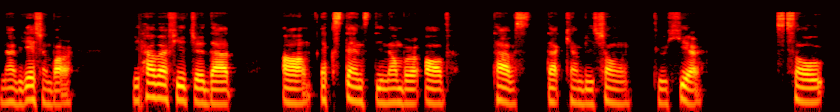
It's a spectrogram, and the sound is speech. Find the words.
navigation bar, we have a feature that um, extends the number of tabs that can be shown to here. So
